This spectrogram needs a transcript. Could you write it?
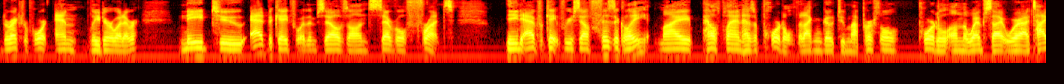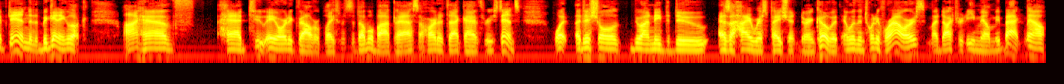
direct report and leader or whatever need to advocate for themselves on several fronts. You need to advocate for yourself physically. My health plan has a portal that I can go to, my personal portal on the website where I typed in at the beginning, look, I have had two aortic valve replacements, a double bypass, a heart attack, I have three stents what additional do I need to do as a high risk patient during COVID? And within 24 hours, my doctor would email me back. Now,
